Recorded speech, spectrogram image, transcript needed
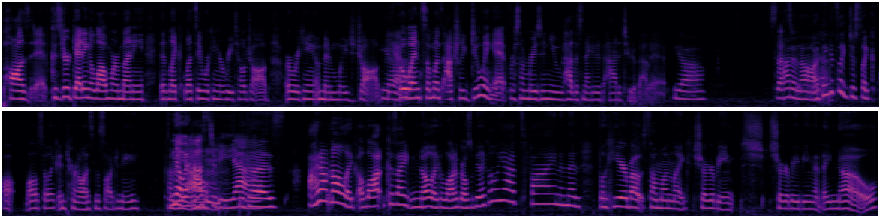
positive because you're getting a lot more money than, like, let's say, working a retail job or working a minimum wage job. Yeah. But when someone's actually doing it, for some reason, you have this negative attitude about it. Yeah. So that's I don't know. I yeah. think it's like just like also like internalized misogyny. no, coming it has out. to be. Yeah. because I don't know, like a lot, because I know like a lot of girls will be like, oh yeah, it's fine, and then they'll hear about someone like sugar being sh- sugar babying that they know,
